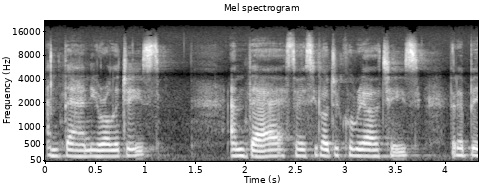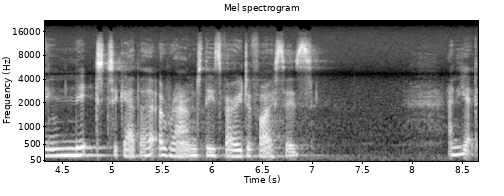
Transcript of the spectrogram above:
and their neurologies and their sociological realities that are being knit together around these very devices. And yet,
